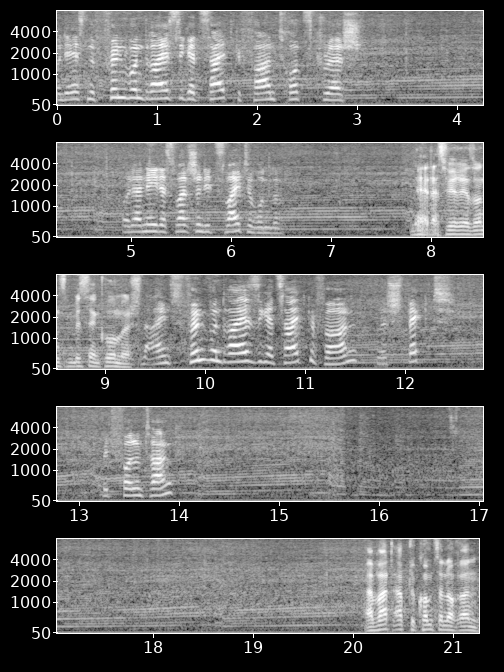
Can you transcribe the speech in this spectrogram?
Und er ist eine 35er Zeit gefahren, trotz Crash. Oder nee, das war schon die zweite Runde. Ja, das wäre ja sonst ein bisschen komisch. Eine 1,35er Zeit gefahren. Respekt. Mit vollem Tank. Aber wart ab, du kommst da noch ran.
